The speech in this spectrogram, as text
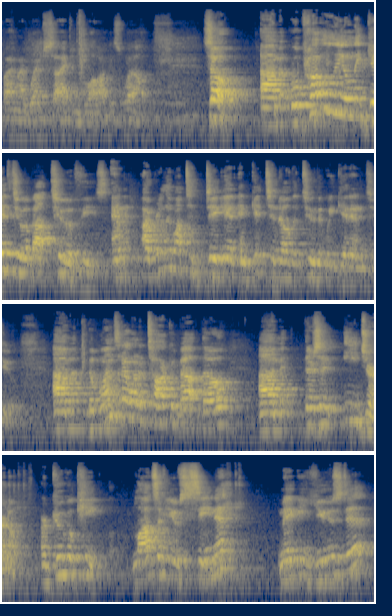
by my website and blog as well. So, um, we'll probably only get to about two of these, and I really want to dig in and get to know the two that we get into. Um, the ones that I want to talk about, though, um, there's an e-journal or Google Keep. Lots of you have seen it, maybe used it.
